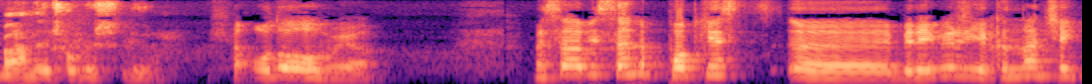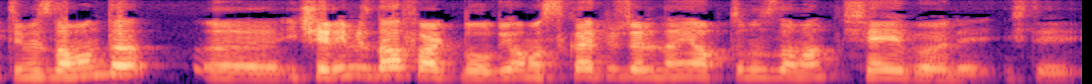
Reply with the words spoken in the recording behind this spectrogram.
Ben de çok aşılıyorum. Ya o da olmuyor. Mesela biz seninle podcast e, birebir yakından çektiğimiz zaman da e, içeriğimiz daha farklı oluyor ama Skype üzerinden yaptığımız zaman şey böyle işte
